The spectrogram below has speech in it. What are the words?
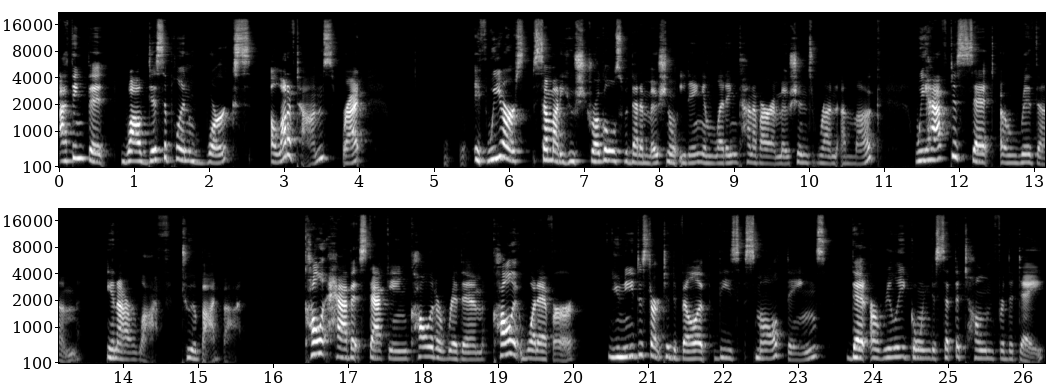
I think that while discipline works a lot of times, right? If we are somebody who struggles with that emotional eating and letting kind of our emotions run amok, we have to set a rhythm in our life to abide by. Call it habit stacking, call it a rhythm, call it whatever. You need to start to develop these small things that are really going to set the tone for the day.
